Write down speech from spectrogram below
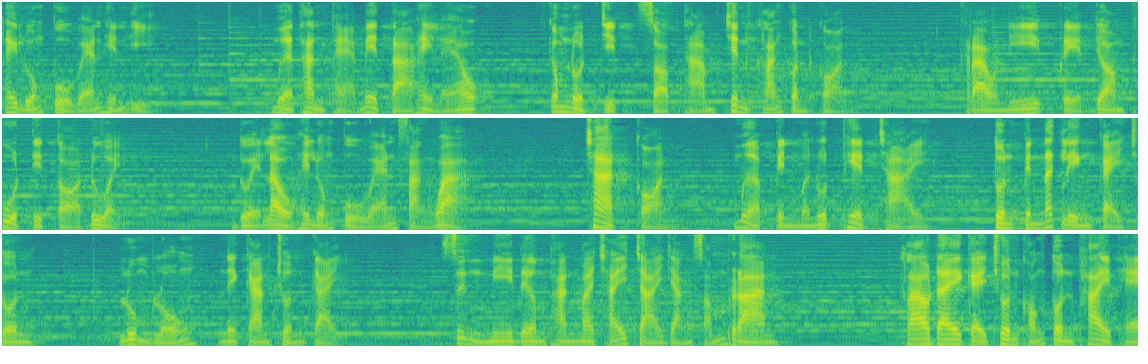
ให้หลวงปู่แหวนเห็นอีก เมื่อท่านแผ่เมตตาให้แล้วกำหนดจิตสอบถามเช่นครั้งก่อนๆ คราวนี้เปรตยอมพูดติดต่อด้วย โดยเล่าให้หลวงปู่แหวนฟังว่า ชาติก่อนเมื่อเป็นมนุษย์เพศชาย ตนเป็นนักเลงไก่ชน ลุ่มหลงในการชนไก่ ซึ่งมีเดิมพันมาใช้จ่ายอย่างสำราญ คราวใดไก่ชนของตนพ่ายแพ้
